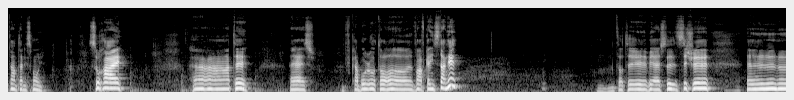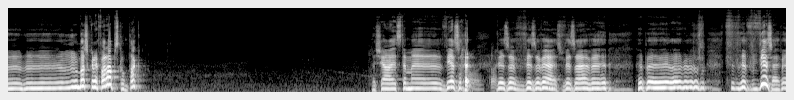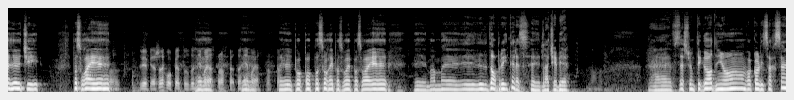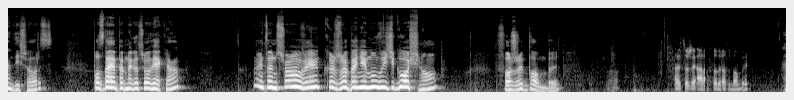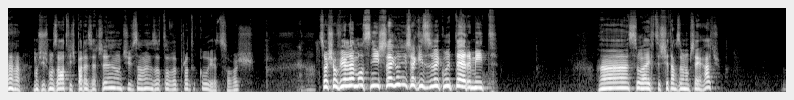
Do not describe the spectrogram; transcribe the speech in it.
Tamten jest mój. Słuchaj. A ty. Wiesz, w Kabulu to w Afganistanie? To ty wiesz, ty jesteś. e, e, masz krew arabską, tak? Wiesz, ja jestem. e, wierzę. Tak. Wierzę, wierzę, wiesz, wierzę. Wierzę ci. Posłuchaj. E, No, Dwie wieże, chłopie, to, to nie moja sprawka, to nie moja sprawka. e, Po, po, posłuchaj, posłuchaj, posłuchaj. e, e, Mam e, dobry interes e, dla ciebie. No, no. E, W zeszłym tygodniu w okolicach Sandy Shores poznałem pewnego człowieka. I ten człowiek, żeby nie mówić głośno, tworzy bomby. Ale co, że Arab to od razu bomby? Haha, musisz mu załatwić parę rzeczy, on ci w zamian za to wyprodukuje coś. Coś o wiele mocniejszego niż jakiś zwykły termit. A, słuchaj, chcesz się tam ze mną przejechać?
